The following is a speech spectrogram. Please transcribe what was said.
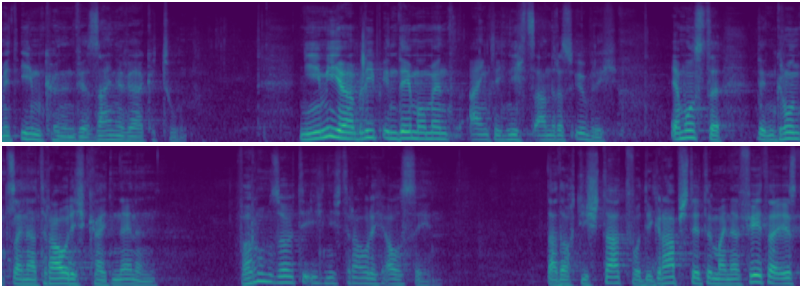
mit ihm können wir seine Werke tun. Nehemiah blieb in dem Moment eigentlich nichts anderes übrig. Er musste den Grund seiner Traurigkeit nennen. Warum sollte ich nicht traurig aussehen? Da doch die Stadt, wo die Grabstätte meiner Väter ist,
